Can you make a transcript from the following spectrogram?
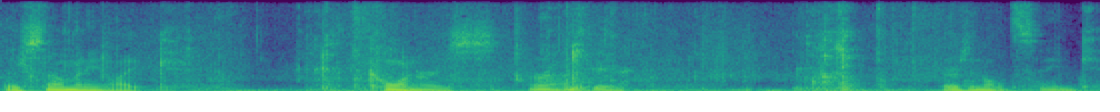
There's so many like corners around here. There's an old sink.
